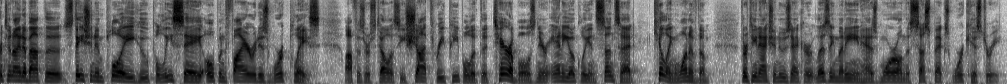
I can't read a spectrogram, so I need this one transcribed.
Tonight about the station employee who police say opened fire at his workplace. Officers tell us he shot three people at the Terribles near Annie Oakley and Sunset, killing one of them. 13 Action News anchor Leslie Marine has more on the suspect's work history.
